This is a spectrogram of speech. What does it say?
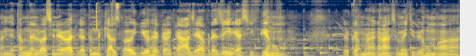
અને તમને વાંચીને એટલે તમને ખ્યાલ તો આવી ગયો છે કારણ કે આજે આપણે જઈ રહ્યા છીએ બેહુમાં. જો હમણાં ઘણા સમયથી બેહુમાં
